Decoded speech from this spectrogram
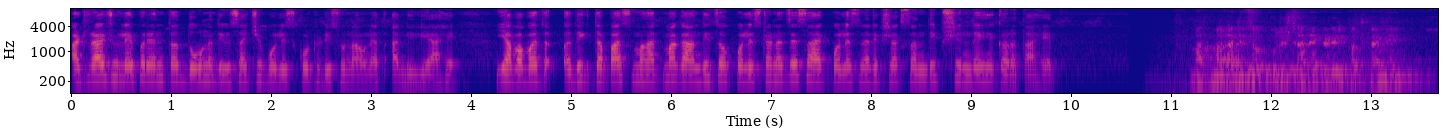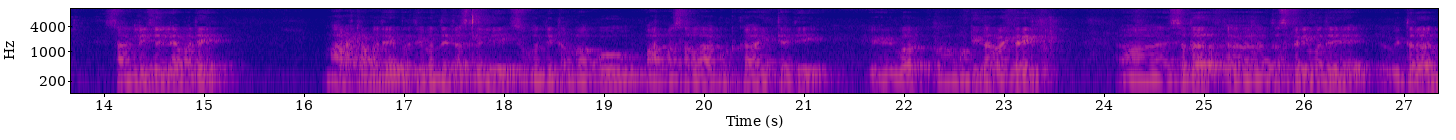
अठरा जुलैपर्यंत दोन दिवसाची पोलीस कोठडी सुनावण्यात आलेली आहे. याबाबत अधिक तपास महात्मा गांधी चौक पोलीस ठाण्याचे सहाय्यक पोलीस निरीक्षक संदीप शिंदे हे करत आहेत. महात्मा गांधी चौक पोलीस ठाण्याकडील पथकाने सांगली जिल्ह्यामध्ये महाराष्ट्रामध्ये प्रतिबंधित असलेली सुगंधी तंबाखू पान मसाला गुटखा इत्यादी वर मोठी कारवाई करीत सदर तस्करीमध्ये वितरण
